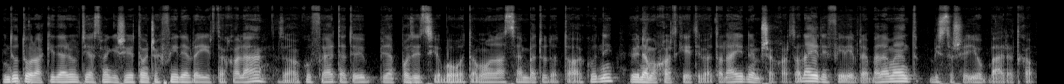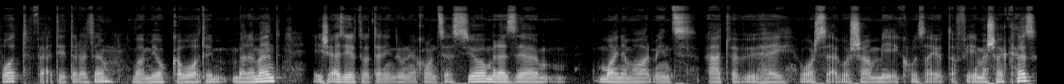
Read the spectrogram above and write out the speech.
Mint utólag kiderült, hogy ezt meg is írtam, csak fél évre írtak alá az alkufer, tehát ő a pozícióban volt, ahol szembe tudott alkudni. Ő nem akart két évet aláírni, nem is akart aláírni, fél évre belement, biztos, hogy jobb árat kapott, feltételezem, valami okka volt, hogy belement, és ezért tudott elindulni a koncesszió, mert ezzel majdnem 30 átvevő hely országosan még hozzájött a fémesekhez,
